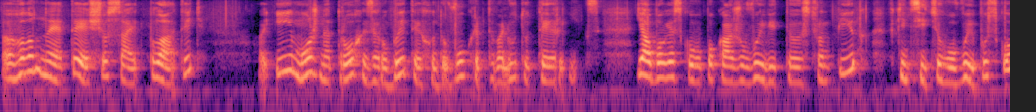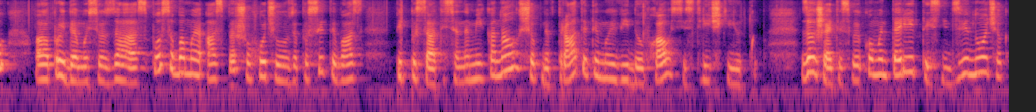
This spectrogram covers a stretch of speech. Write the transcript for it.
головне те, що сайт платить, і можна трохи заробити ходову криптовалюту TRX. Я обов'язково покажу вивід StrongPeak в кінці цього випуску. Пройдемося за способами, а спершу хочу запросити вас підписатися на мій канал, щоб не втратити мої відео в хаосі стрічки YouTube. Залишайте свої коментарі, тисніть дзвіночок.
